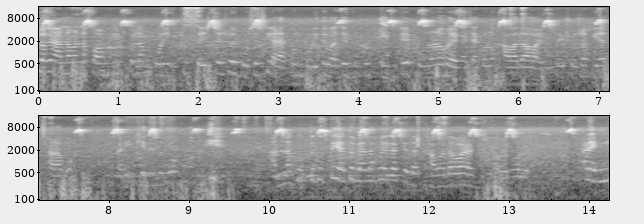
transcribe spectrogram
একটু আগে রান্নাবান্না কমপ্লিট করলাম, করে একটু ফ্রেশ ফ্রেশ হয়ে বসেছি, আর এখন ঘড়িতে বাজে দুপুর তিনটে পনেরো হয়ে গেছে এখনও খাওয়া দাওয়া হয়নি তো শসা, পেঁয়াজ ছাড়াবো আর খেতে দেবো। রান্না করতে করতেই এত বেলা হয়ে গেছে তার খাওয়া দাওয়ার আর কী হবে বলো? আর এমনি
